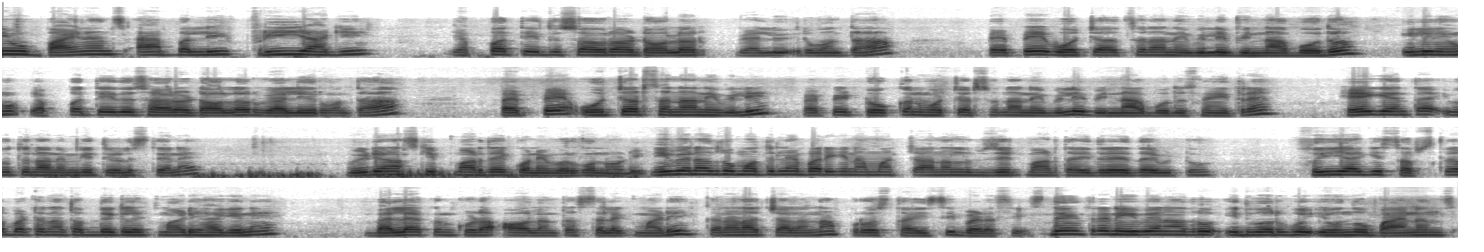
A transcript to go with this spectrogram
ನೀವು ಬೈನಾನ್ಸ್ ಆ್ಯಪಲ್ಲಿ ಫ್ರೀಯಾಗಿ ಎಪ್ಪತ್ತೈದು ಸಾವಿರ ಡಾಲರ್ ವ್ಯಾಲ್ಯೂ ಇರುವಂತಹ ಪೆಪೆ ವೋಚರ್ಸನ್ನು ನೀವು ಇಲ್ಲಿ ವಿನ್ ಆಗ್ಬೋದು. ಇಲ್ಲಿ ನೀವು ಎಪ್ಪತ್ತೈದು ಸಾವಿರ ಡಾಲರ್ ವ್ಯಾಲ್ಯೂ ಇರುವಂತಹ ಪೆಪೆ ವೋಚರ್ಸನ್ನು ನೀವು ಇಲ್ಲಿ ಪೆಪೆ ಟೋಕನ್ ವೋಚರ್ಸನ್ನು ನೀವು ಇಲ್ಲಿ ವಿನ್ ಆಗ್ಬೋದು ಸ್ನೇಹಿತರೆ. ಹೇಗೆ ಅಂತ ಇವತ್ತು ನಾನು ನಿಮಗೆ ತಿಳಿಸ್ತೇನೆ. ವಿಡಿಯೋನ ಸ್ಕಿಪ್ ಮಾಡದೆ ಕೊನೆವರೆಗೂ ನೋಡಿ. ನೀವೇನಾದರೂ ಮೊದಲನೇ ಬಾರಿಗೆ ನಮ್ಮ ಚಾನಲ್ ವಿಸಿಟ್ ಮಾಡ್ತಾ ಇದ್ದರೆ ದಯವಿಟ್ಟು ಫ್ರೀಯಾಗಿ ಸಬ್ಸ್ಕ್ರೈಬ್ ಬಟನ್ ತಪ್ಪದೆ ಕ್ಲಿಕ್ ಮಾಡಿ ಹಾಗೆಯೇ ಬೆಲ್ ಐಕನ್ ಕೂಡ ಆಲ್ ಅಂತ ಸೆಲೆಕ್ಟ್ ಮಾಡಿ ಕನ್ನಡ ಚಾನಲ್ನ ಪ್ರೋತ್ಸಾಹಿಸಿ ಬೆಳೆಸಿ. ಸ್ನೇಹಿತರೆ, ನೀವೇನಾದರೂ ಇದುವರೆಗೂ ಈ ಒಂದು ಬೈನಾನ್ಸ್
